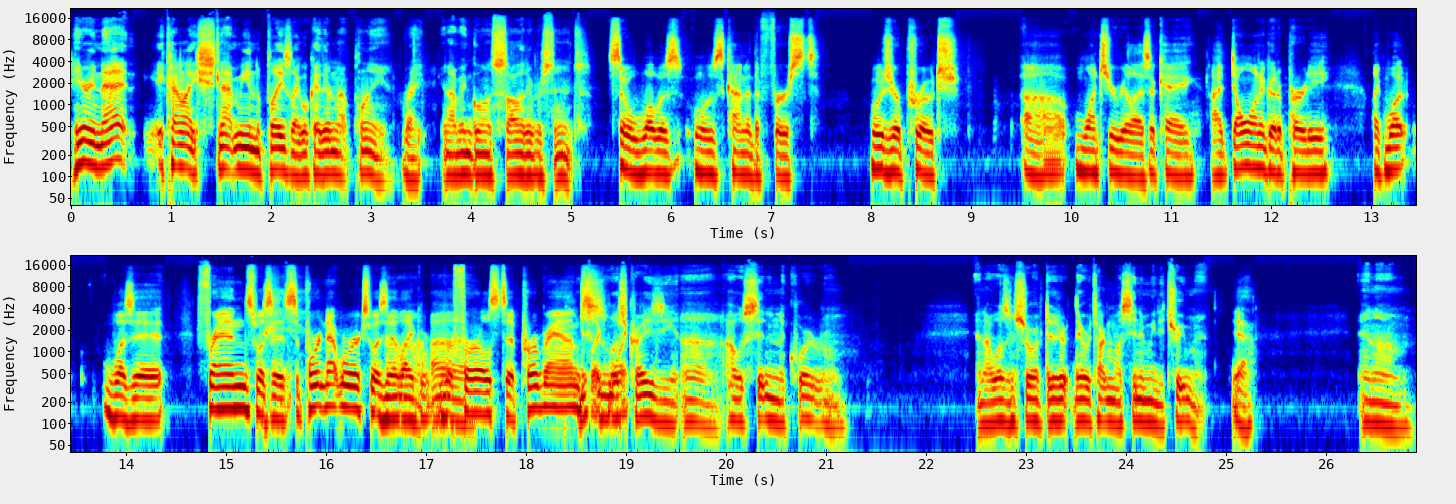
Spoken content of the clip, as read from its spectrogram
hearing that, it kind of like snapped me into place. Like, okay, they're not playing, Right. and I've been going solid ever since. So what was what was kind of the first? What was your approach uh, once you realize, okay, I don't want to go to Purdy? Like, what was it? Friends? Was it support networks? Was it like uh, referrals to programs? This like is what's what? crazy. Uh, I was sitting in the courtroom, and I wasn't sure if they they were talking about sending me to treatment. Yeah. And um,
